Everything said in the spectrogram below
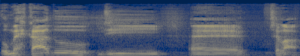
o mercado de, é, sei lá,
